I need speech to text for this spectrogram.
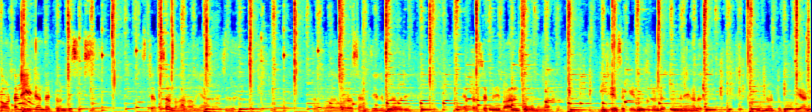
Total eight hundred twenty six steps ഉണ്ടെന്നാണ് അറിയാൻ സാധിച്ചത്. അപ്പോൾ ഓരോ സ്ഥലത്ത് ചെല്ലുമ്പോൾ അവർ എത്ര സ്റ്റെപ്പിന് ബാലൻസ് ഉണ്ടെന്നുള്ള ഡീറ്റെയിൽസ് ഒക്കെ എഴുതി വെച്ചിട്ടുണ്ട്. അങ്ങനെ ഞങ്ങൾ മുന്നോട്ട് പോവുകയാണ്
